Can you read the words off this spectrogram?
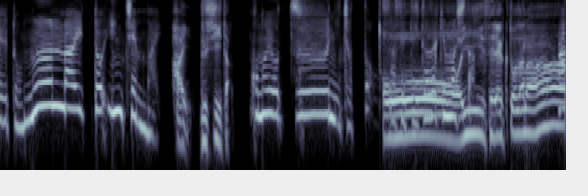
えっとムーンライトインチェンマイ。はい。ルシータ。この四つにちょっとさせていただきました。いいセレクトだな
